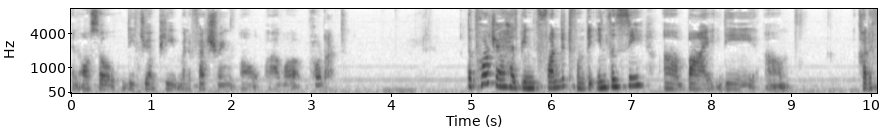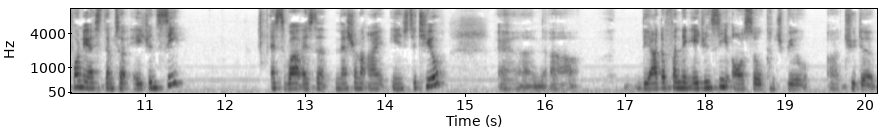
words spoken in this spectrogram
and also the GMP manufacturing of our product. The project has been funded from the infancy uh, by the um, California Stem Cell Agency, as well as the National Eye Institute, and uh, the other funding agency also contribute uh, to the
